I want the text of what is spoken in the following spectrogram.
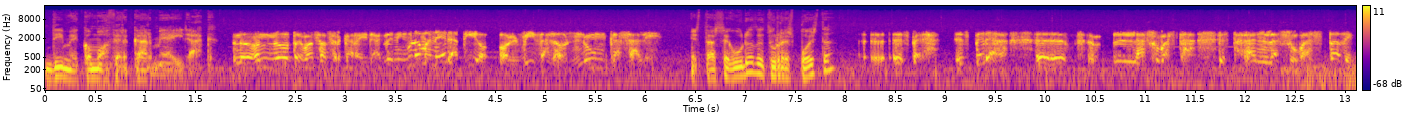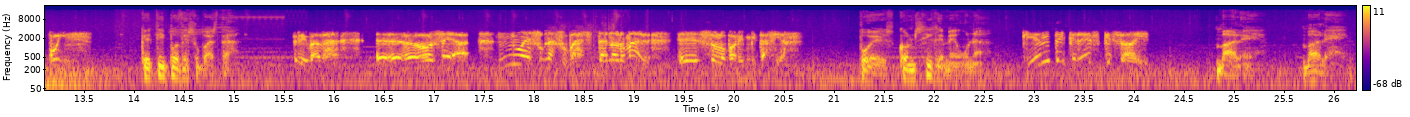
Dime cómo acercarme a Irak. No, no te vas a acercar a Irak de ninguna manera, tío. Olvídalo, nunca sale. ¿Estás seguro de tu respuesta? Eh, espera, espera. Eh, la subasta. Estará en la subasta de Queen. ¿Qué tipo de subasta? Privada. Eh, o sea, no es una subasta normal. Es solo por invitación. Pues consígueme una. ¿Quién te crees que soy? Vale, vale.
